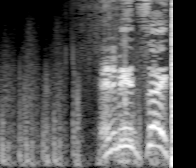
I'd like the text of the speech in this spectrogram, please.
Enemy in sight.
